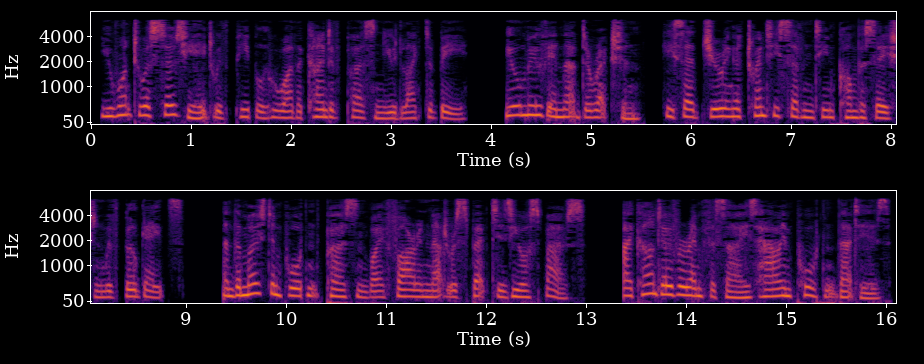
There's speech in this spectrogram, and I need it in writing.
You want to associate with people who are the kind of person you'd like to be. You'll move in that direction, he said during a 2017 conversation with Bill Gates. And the most important person by far in that respect is your spouse. I can't overemphasize how important that is.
